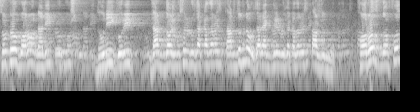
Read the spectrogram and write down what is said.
ছোট, বড়, নারী, পুরুষ, ধনী, গরিব, যার দশ বছরের রোজা কাজা রয়েছে, তার জন্য, যার একদিনের রোজা কাজা রয়েছে, তার জন্য। ফরজ, নফল,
